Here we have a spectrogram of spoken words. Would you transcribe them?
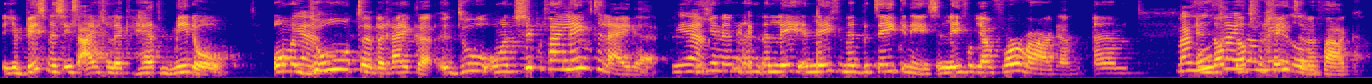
Je business is eigenlijk het middel om een doel te bereiken. Het doel om een super fijn leven te leiden. Dat je een, een, een, leven met betekenis. Een leven op jouw voorwaarden. Um, maar hoe en dat, ga je dat dan vergeten we vaak.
